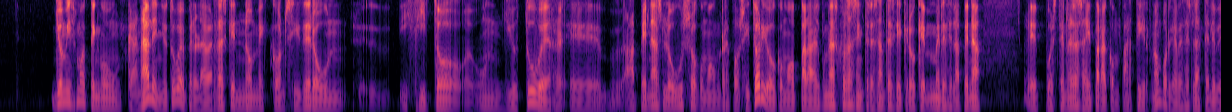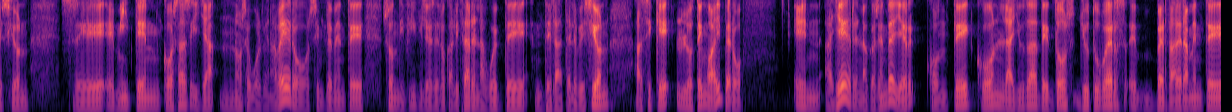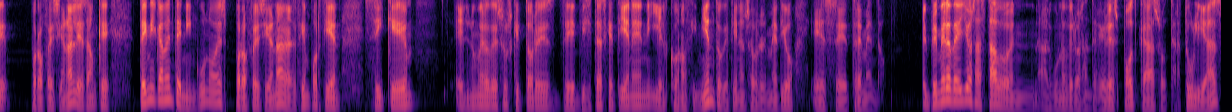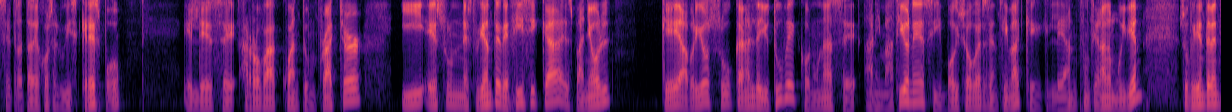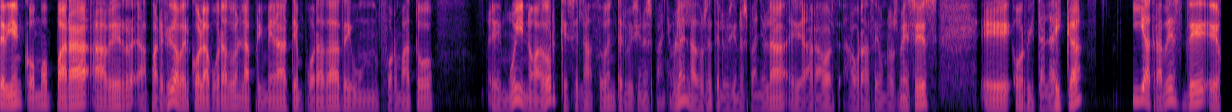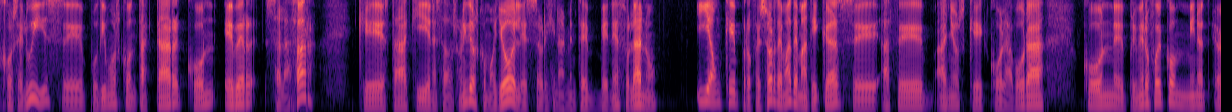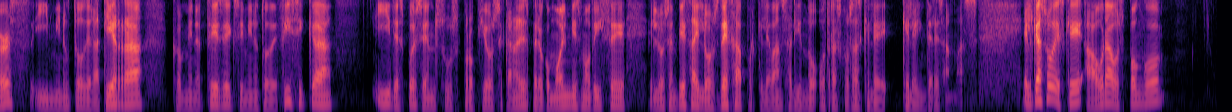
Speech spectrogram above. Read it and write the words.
Yo mismo tengo un canal en YouTube, pero la verdad es que no me considero un, eh, y cito, un youtuber. Eh, apenas lo uso como un repositorio o como para algunas cosas interesantes que creo que merece la pena eh, pues tenerlas ahí para compartir, ¿no? Porque a veces la televisión se emiten cosas y ya no se vuelven a ver o simplemente son difíciles de localizar en la web de, de la televisión. Así que lo tengo ahí, pero en ayer, en la ocasión de ayer, conté con la ayuda de dos youtubers eh, verdaderamente profesionales, aunque técnicamente ninguno es profesional al 100%, sí que el número de suscriptores, de visitas que tienen y el conocimiento que tienen sobre el medio es eh, tremendo. El primero de ellos ha estado en alguno de los anteriores podcasts o tertulias, se trata de José Luis Crespo, él es eh, arroba Quantum Fracture y es un estudiante de física español que abrió su canal de YouTube con unas eh, animaciones y voiceovers encima que le han funcionado muy bien, suficientemente bien como para haber aparecido, haber colaborado en la primera temporada de un formato eh, muy innovador que se lanzó en televisión española, en la 2 de televisión española, eh, ahora, hace unos meses, Orbita Laica. Y a través de José Luis pudimos contactar con Ever Salazar, que está aquí en Estados Unidos como yo, él es originalmente venezolano y aunque profesor de matemáticas, eh, hace años que colabora con, eh, primero fue con Minute Earth y Minuto de la Tierra, con Minute Physics y Minuto de Física, y después en sus propios canales, pero como él mismo dice, los empieza y los deja porque le van saliendo otras cosas que le, que le interesan más. El caso es que ahora os pongo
